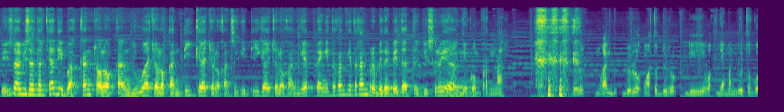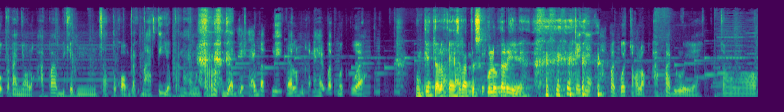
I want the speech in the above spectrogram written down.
bisa bisa terjadi bahkan colokan dua, colokan tiga, colokan segitiga, colokan gepeng itu kan kita kan berbeda-beda tuh justru yang gue pernah. Dulu bukan du- dulu waktu dulu di zaman dulu tuh gue pernah nyolok apa bikin satu komplek mati ya pernah emang pernah kejadian hebat nih kalau makanya hebat buat gue mungkin coloknya Nah, 110 kali ya. kayaknya apa gue colok apa dulu ya? Colok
